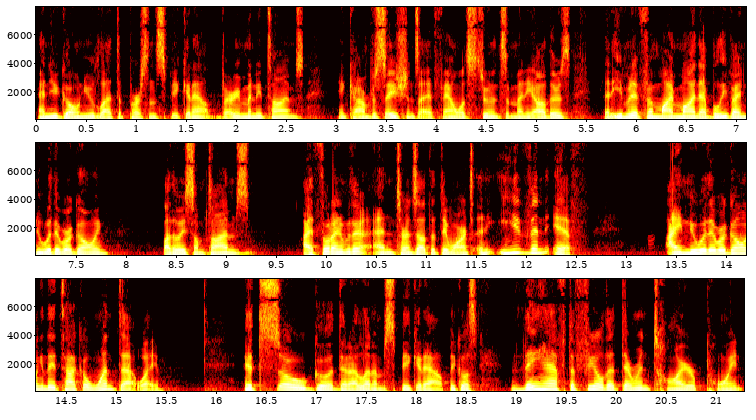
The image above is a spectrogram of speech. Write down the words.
And you go and you let the person speak it out. Very many times in conversations I have found with students and many others that even if in my mind I believe I knew where they were going, by the way, sometimes I thought I knew they and turns out that they weren't. And even if I knew where they were going and they taka went that way, it's so good that I let them speak it out because they have to feel that their entire point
